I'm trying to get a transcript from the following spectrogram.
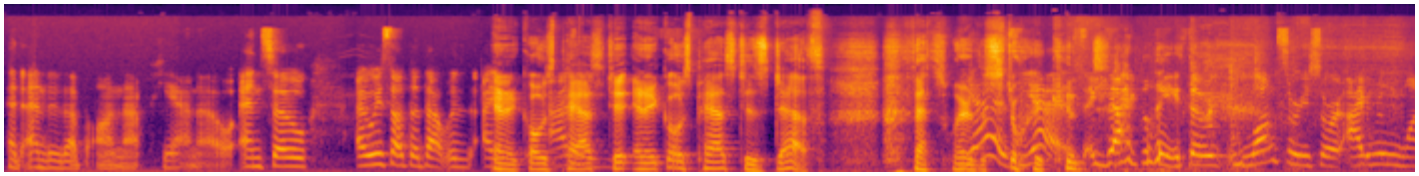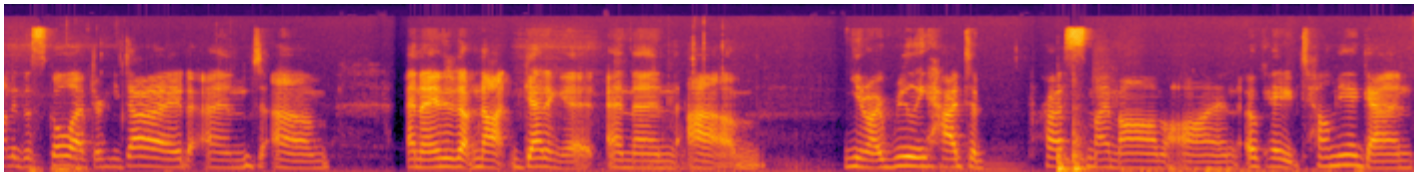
had ended up on that piano. And so I always thought that that was. I, and it goes past it, and it goes past his death. That's where yes, the story. Yes, exactly. So, long story short, I really wanted the skull after he died, and um, and I ended up not getting it. And then, um, you know, I really had to press my mom on. Okay, tell me again.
